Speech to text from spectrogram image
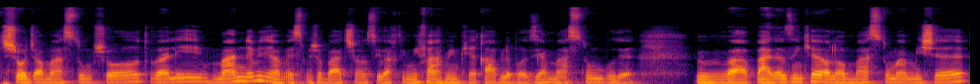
شجا مصدوم شد ولی من نمی‌دونم اسمشو بعد شانسی. وقتی می‌فهمیم که قبل بازی هم مصدوم بوده و بعد از اینکه حالا مصدوم هم میشه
